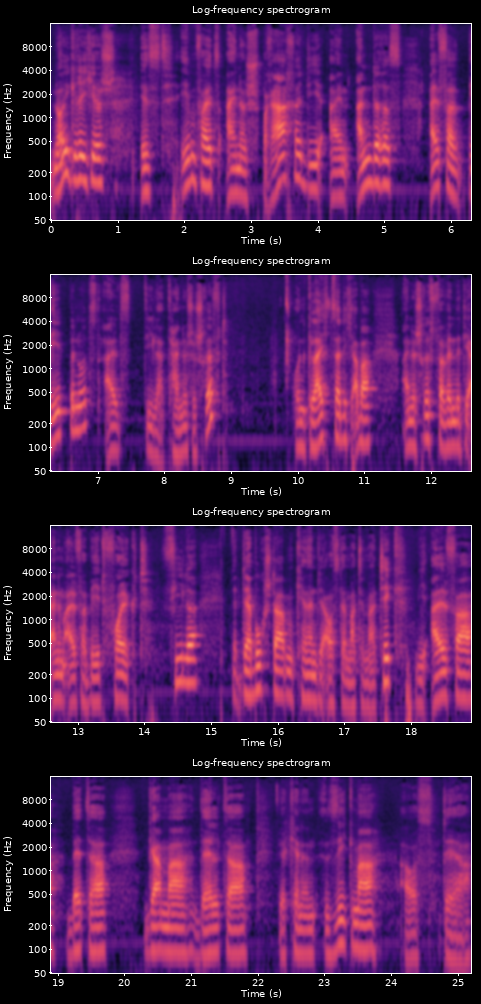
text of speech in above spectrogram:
Neugriechisch ist ebenfalls eine Sprache, die ein anderes Alphabet benutzt als die lateinische Schrift und gleichzeitig aber eine Schrift verwendet, die einem Alphabet folgt. Viele der Buchstaben kennen wir aus der Mathematik, wie Alpha, Beta, Gamma, Delta. Wir kennen Sigma aus der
